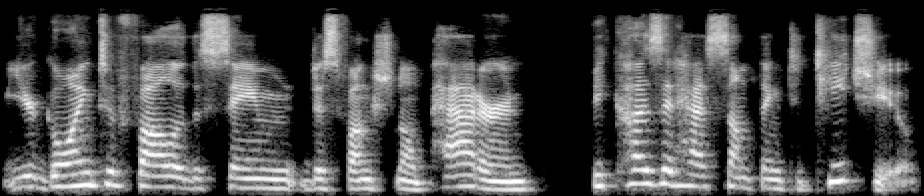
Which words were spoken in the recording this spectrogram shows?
you're going to follow the same dysfunctional pattern because it has something to teach you.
